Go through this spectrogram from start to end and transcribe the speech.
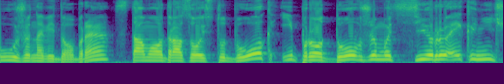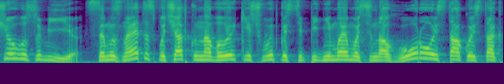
дуже навіть добре. Ставимо одразу ось тут блок і продовжуємо ці рейки. Нічого собі. Це ми знаєте, спочатку на великій швидкості піднімаємося нагору, ось так, ось так,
